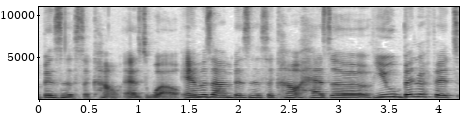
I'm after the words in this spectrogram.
business account as well. Amazon business account has a few benefits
